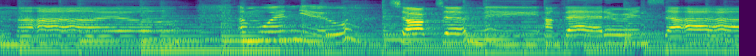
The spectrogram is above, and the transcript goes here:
mile. And when you talk to me, I'm better inside.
